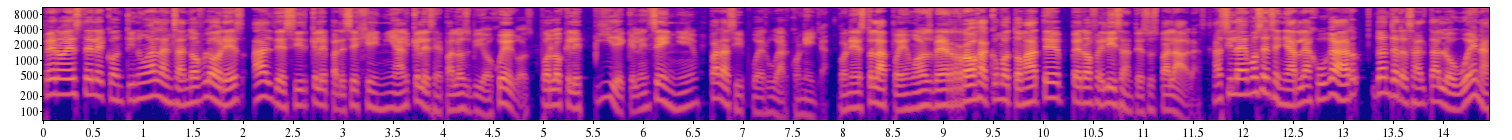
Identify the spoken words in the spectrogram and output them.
pero este le continúa lanzando flores al decir que le parece genial que le sepa los videojuegos, por lo que le pide que le enseñe para así poder jugar con ella. Con esto la podemos ver roja como tomate, pero feliz ante sus palabras. Así la vemos enseñarle a jugar, donde resalta lo buena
